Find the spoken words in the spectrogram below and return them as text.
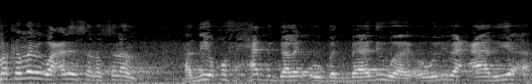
marka nabigu calayhi salaatu salaam haddii qof xad galay oo badbaadi waayo oo weliba caariye ah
